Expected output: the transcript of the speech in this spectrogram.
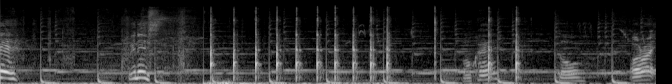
Okay, finish. Okay, so all right,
